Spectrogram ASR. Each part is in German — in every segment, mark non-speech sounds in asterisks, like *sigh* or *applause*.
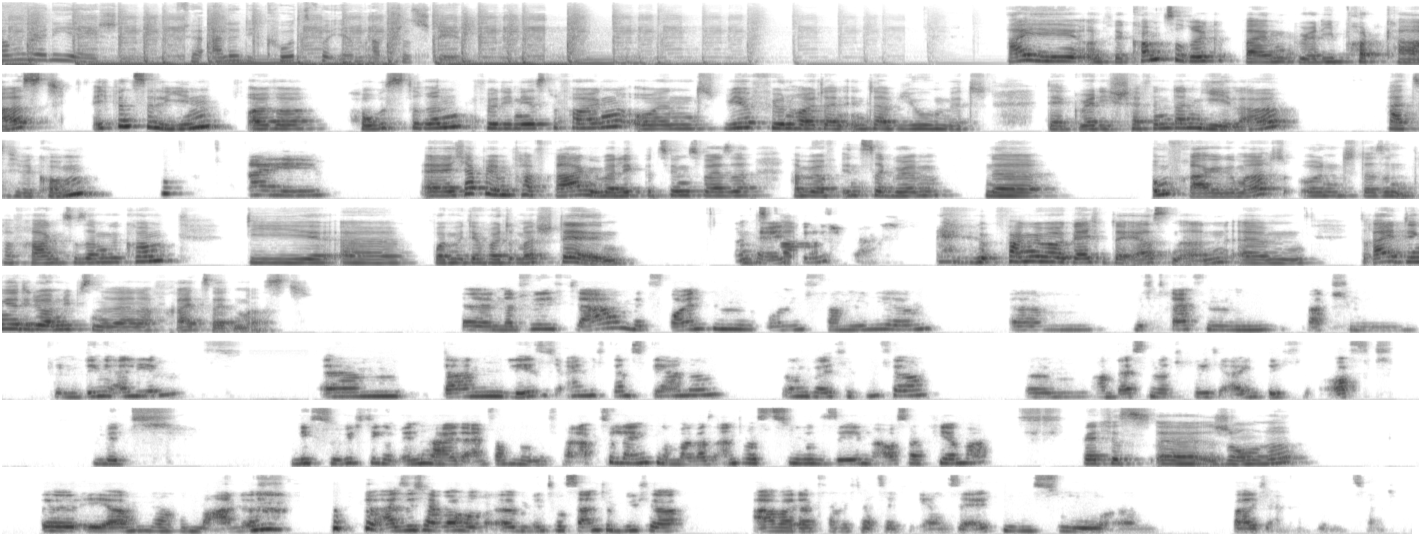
Congratulation für alle, die kurz vor ihrem Abschluss stehen. Hi und willkommen zurück beim Grady Podcast. Ich bin Celine, eure Hosterin für die nächsten Folgen und wir führen heute ein Interview mit der Grady-Chefin Daniela. Herzlich willkommen. Hi. Äh, ich habe mir ein paar Fragen überlegt, beziehungsweise haben wir auf Instagram eine Umfrage gemacht und da sind ein paar Fragen zusammengekommen, die äh, wollen wir dir heute mal stellen. Und okay, zwar, ich bin gespannt. *laughs* Fangen wir mal gleich mit der ersten an. Ähm, drei Dinge, die du am liebsten in deiner Freizeit machst. Äh, natürlich klar, mit Freunden und Familie ähm, mich treffen, quatschen, schöne Dinge erleben. Ähm, dann lese ich eigentlich ganz gerne irgendwelche Bücher. Ähm, am besten natürlich eigentlich oft mit nicht so wichtigem Inhalt, einfach nur mich mal abzulenken, um mal was anderes zu sehen außer Firma. Welches äh, Genre? Äh, eher ja, Romane. *laughs* also ich habe auch ähm, interessante Bücher, aber da komme ich tatsächlich eher selten zu, ähm, weil ich einfach wenig Zeit habe.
